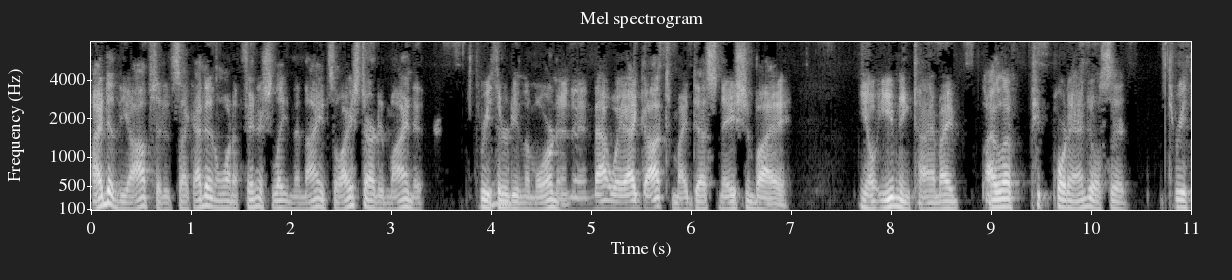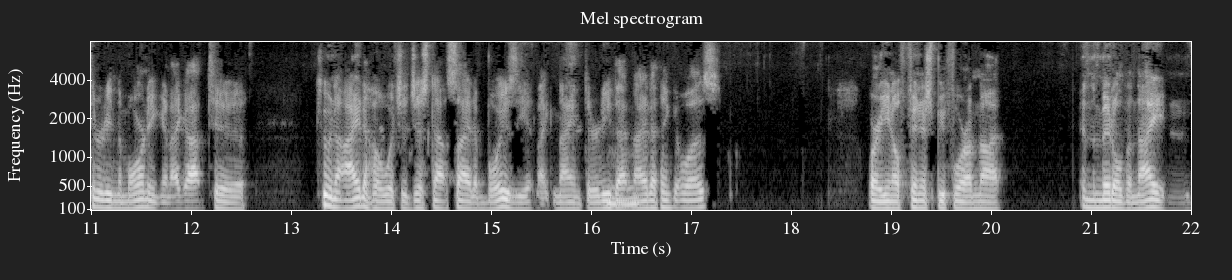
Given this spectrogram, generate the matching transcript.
I did the opposite. It's like I didn't want to finish late in the night, so I started mine at three thirty mm-hmm. in the morning, and that way I got to my destination by, you know, evening time. I I left Port Angeles at three thirty in the morning, and I got to Kuna, Idaho, which is just outside of Boise at like 9:30 mm-hmm. that night, I think it was. Or you know, finished before I'm not in the middle of the night. And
